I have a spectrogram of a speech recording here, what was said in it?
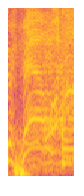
You hear what?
